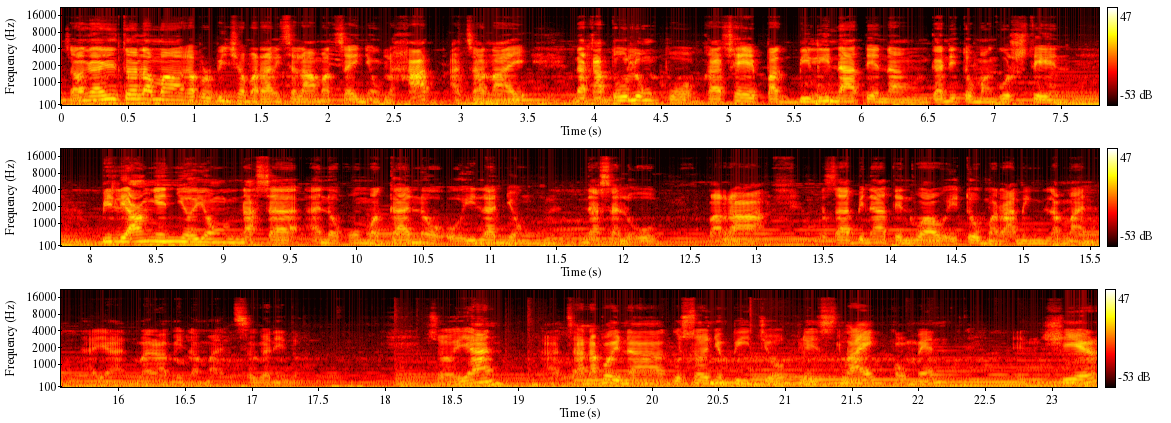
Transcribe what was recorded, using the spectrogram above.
So hanggang dito lang mga kaprobinsya maraming salamat sa inyong lahat. At sana ay nakatulong po kasi pagbili natin ng ganito mangustin bilangin nyo yung nasa ano kung magkano o ilan yung nasa loob. Para masabi natin wow ito maraming laman. Ayan maraming laman. So ganito So yan, at sana po na gusto yung video, please like, comment, and share.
